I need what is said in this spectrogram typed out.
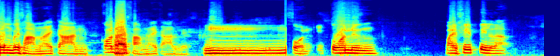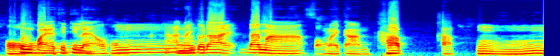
ลงไปสามรายการก็ได้ครับ สามรายการเลย อืมส่วนอีกตัวหนึ่งไปฟิลิปปินส์แล้วเพิ่งไปอาทิตย์ที่แล้ว อืมอันนั้นก็ได้ได้มาสองรายการ ครับ ครับ อืม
